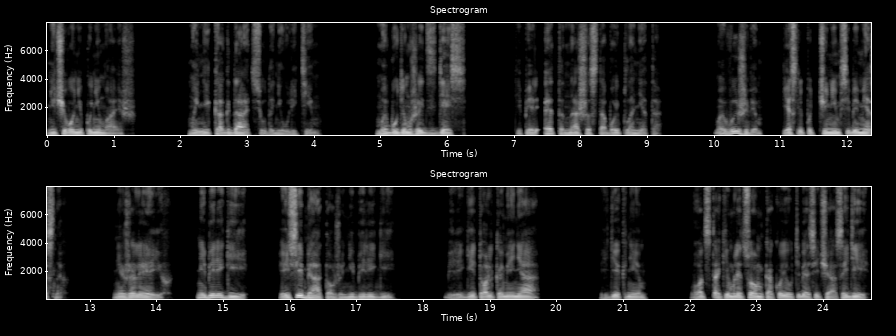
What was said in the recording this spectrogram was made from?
Ничего не понимаешь. Мы никогда отсюда не улетим. Мы будем жить здесь. Теперь это наша с тобой планета. Мы выживем, если подчиним себе местных. Не жалей их, не береги, и себя тоже не береги. Береги только меня. Иди к ним. Вот с таким лицом, какое у тебя сейчас, иди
